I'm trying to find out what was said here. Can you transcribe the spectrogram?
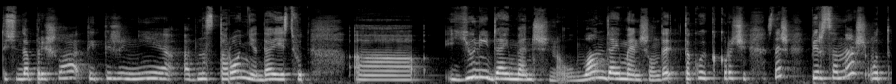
Ты сюда пришла, ты, ты же не односторонняя, да, есть вот а, unidimensional, one-dimensional, да, такой, короче, знаешь, персонаж, вот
